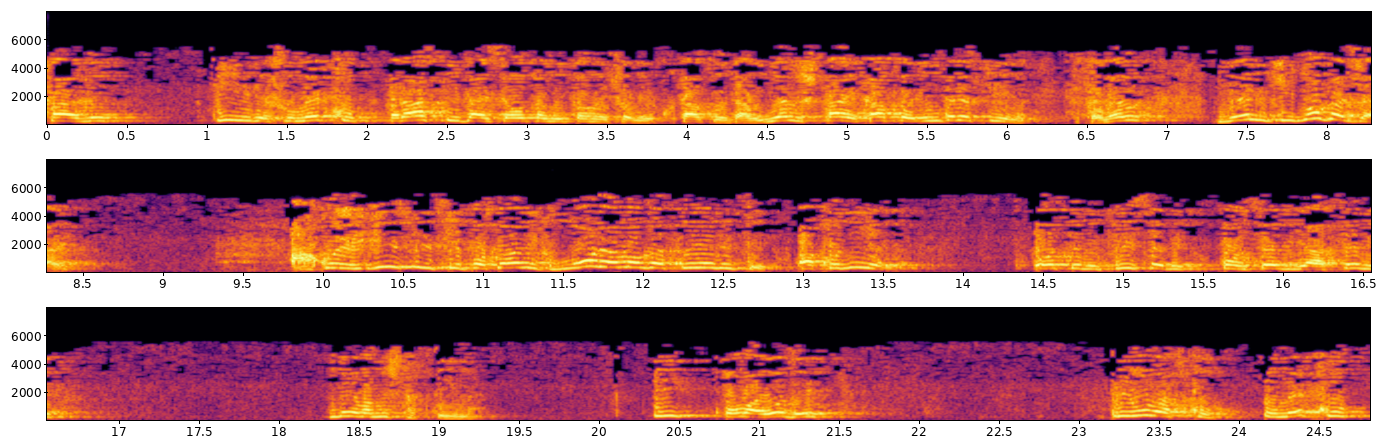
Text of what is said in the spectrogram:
Kaže, ti ideš u Meku, raspidaj se o tom i tome čovjeku. Tako i tako. Jel šta je, kako je, interesuje me. Je to vel, veliki događaj. Ako je istinski poslanik, moramo ga slijediti. Ako nije, o sebi pri sebi, on sebi, ja sebi, nema ništa s time. I ovaj ode pri ulasku u Meku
